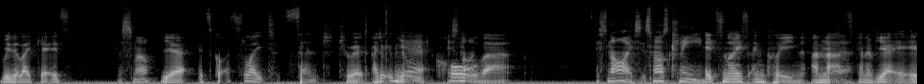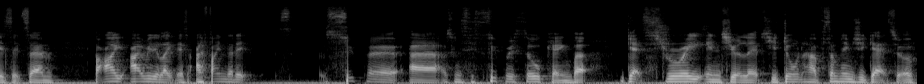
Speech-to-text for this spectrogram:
really like it. It's, The smell? yeah, it's got a slight scent to it. I don't even know what it's you call not- that. It's nice. It smells clean. It's nice and clean, and that's kind of yeah, it is. It's um, but I I really like this. I find that it's super. Uh, I was going to say super soaking, but gets straight into your lips. You don't have. Sometimes you get sort of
